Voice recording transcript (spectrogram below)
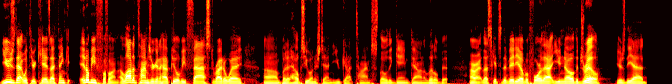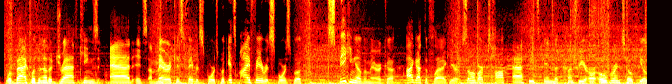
Use that with your kids. I think it'll be fun. A lot of times you're going to have people be fast right away, uh, but it helps you understand you got time. Slow the game down a little bit. All right, let's get to the video. Before that, you know the drill. Here's the ad. We're back with another DraftKings ad. It's America's favorite sports book. It's my favorite sports book. Speaking of America, I got the flag here. Some of our top athletes in the country are over in Tokyo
